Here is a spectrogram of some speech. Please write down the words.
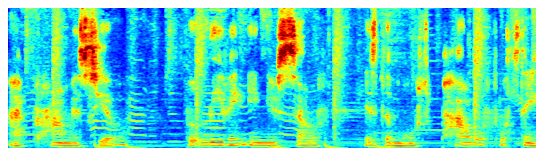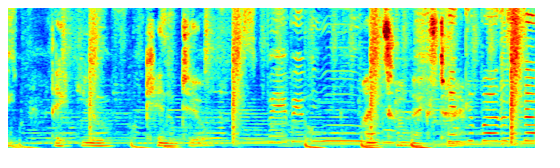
I promise you, believing in yourself is the most powerful thing that you can do. Until next time.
